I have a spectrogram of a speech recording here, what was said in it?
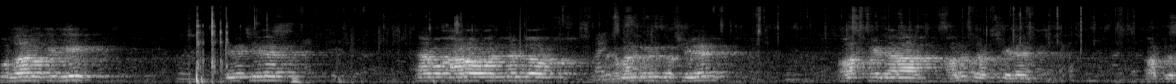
প্রধান অতিথি তিনি ছিলেন এবং আরও অন্যান্য মেহমানবৃন্দ ছিলেন। আজকে যারা আলোচক ছিলেন, আব্দুল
